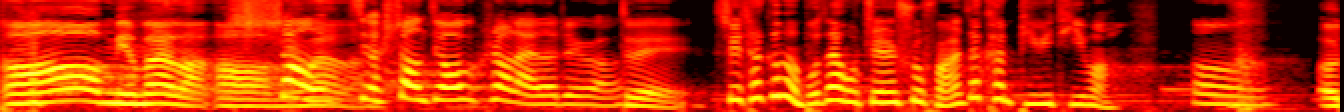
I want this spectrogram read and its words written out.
哦，明白了啊，上上交上来的这个，对，所以他根本不在乎帧数，反而在看 PPT 嘛。嗯，呃，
